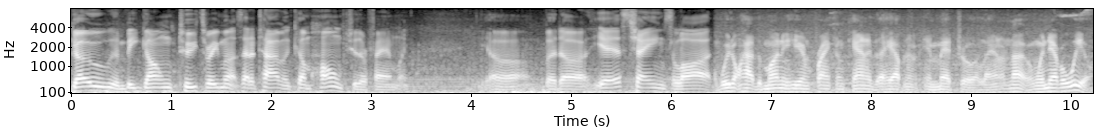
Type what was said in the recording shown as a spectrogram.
go and be gone two, three months at a time and come home to their family. Uh, but uh, yeah, it's changed a lot. We don't have the money here in Franklin County that they have in, in Metro Atlanta. No, and we never will.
